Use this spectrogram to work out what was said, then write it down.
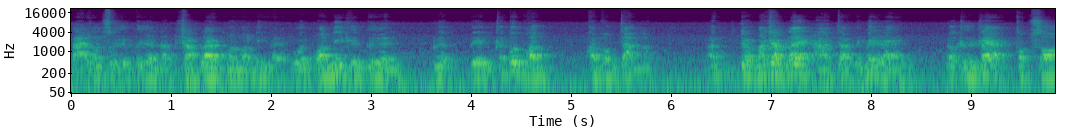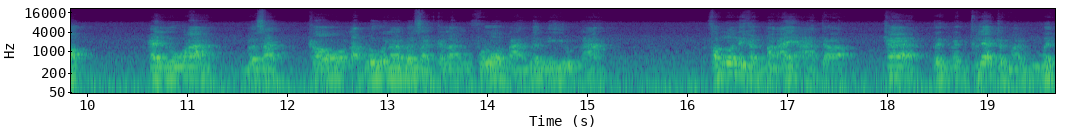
แต่หนังสือเตือนฉบับแรกควรวอร์นิ่งไปควรวอร์นิ่งคือเตือนเพื่อเตือนกระตุ้นความความทรงจำอะจดหมายฉบับแรกอาจจะยังไม่แรง ก็คือแค่ทบซอฟให้รู้ว่าบริษัทเขารับรู้นะบริษัทกำลัง follow ตามเรื่องนี้อยู่นะสำนวนในจดหมายอาจจะ แค่เป็นเป็นเรียกจดหมายเหมือน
